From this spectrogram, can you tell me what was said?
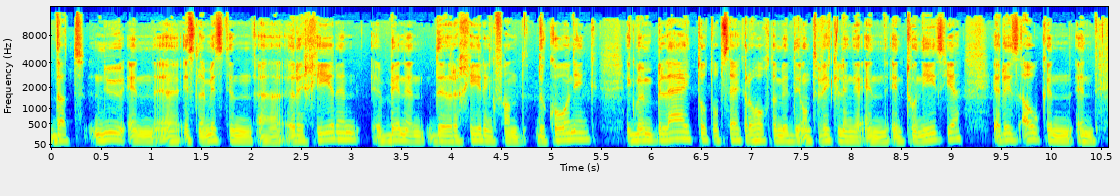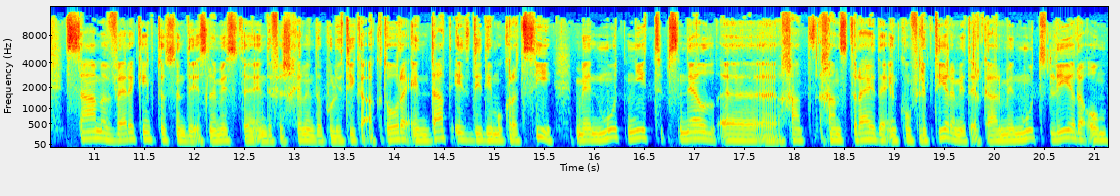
dat nu in eh, islamisten eh, regeren binnen de regering van de koning. Ik ben blij tot op zekere hoogte met de ontwikkelingen in, in Tunesië. Er is ook een, een samenwerking tussen de islamisten en de verschillende politieke actoren. En dat is de democratie. Men moet niet snel gaan, gaan strijden en conflicteren met elkaar. Men moet leren om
